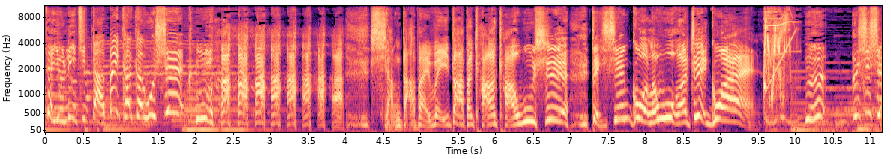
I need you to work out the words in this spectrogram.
才有力气打败卡卡巫师。哈哈哈哈哈哈！想打败伟大的卡卡巫师，得先过了我这关。呃，是谁？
